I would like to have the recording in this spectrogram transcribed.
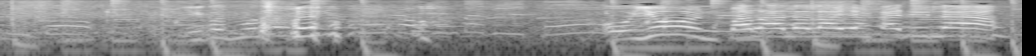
rito. Ikot mo tayo. O yun, para alalayan kanila.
